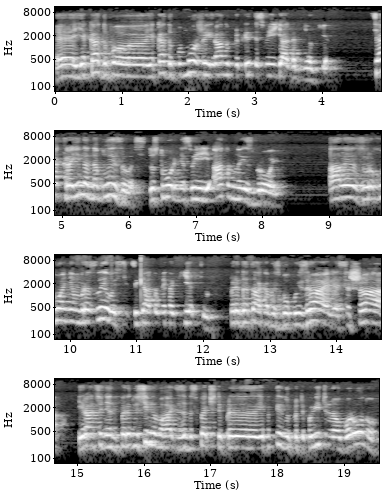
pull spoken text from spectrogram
е, яка допоможе Ірану прикрити свої ядерні об'єкти. Ця країна наблизилась до створення своєї атомної зброї, але з урахуванням вразливості цих атомних об'єктів перед атаками з боку Ізраїля, США, Іран сьогодні передусім намагається забезпечити при- ефективну протиповітряну оборону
